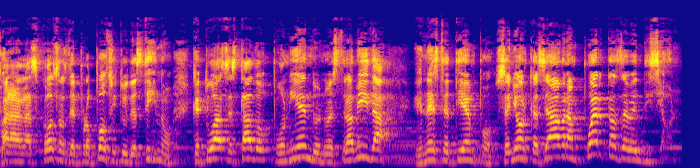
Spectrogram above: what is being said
para las cosas del propósito y destino que tú has estado poniendo en nuestra vida en este tiempo. Señor, que se abran puertas de bendición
